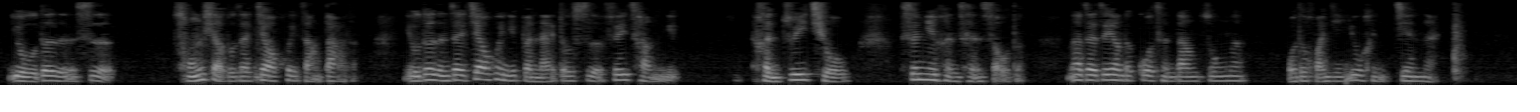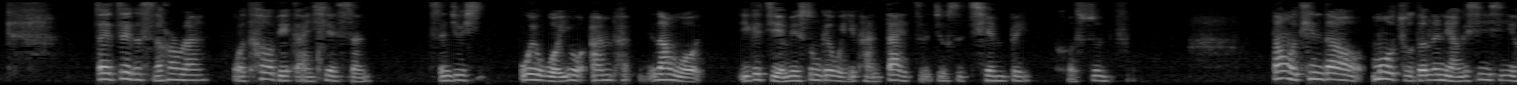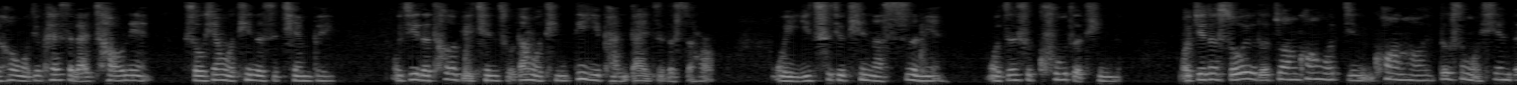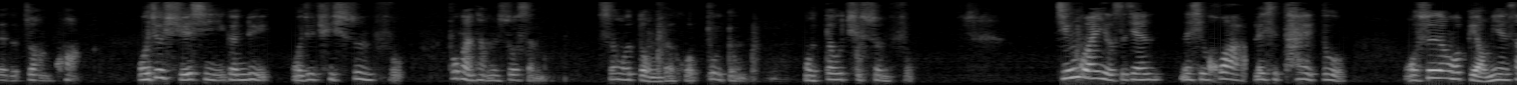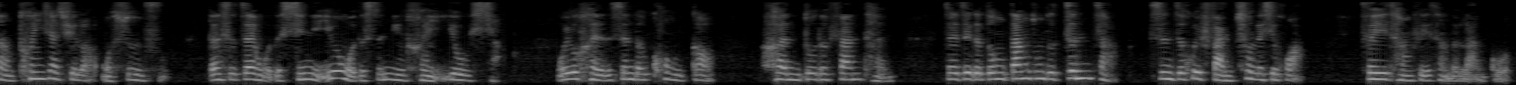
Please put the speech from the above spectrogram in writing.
有的人是从小都在教会长大的，有的人在教会里本来都是非常很追求，生命很成熟的。那在这样的过程当中呢，我的环境又很艰难。在这个时候呢，我特别感谢神，神就为我又安排，让我一个姐妹送给我一盘带子，就是谦卑和顺服。当我听到墨主的那两个信息以后，我就开始来操练。首先我听的是谦卑，我记得特别清楚。当我听第一盘带子的时候，我一次就听了四面。我真是哭着听的，我觉得所有的状况和境况哈，都是我现在的状况，我就学习一个律，我就去顺服，不管他们说什么，是我懂的或不懂的，我都去顺服。尽管有时间那些话那些态度，我虽然我表面上吞下去了，我顺服，但是在我的心里，因为我的生命很幼小，我有很深的控告，很多的翻腾。在这个中当中的挣扎，甚至会反刍那些话，非常非常的难过，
